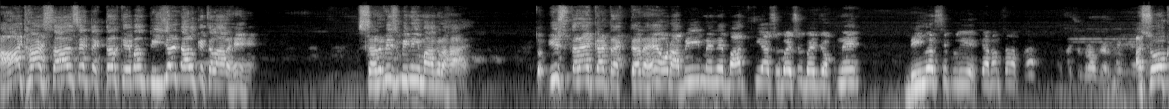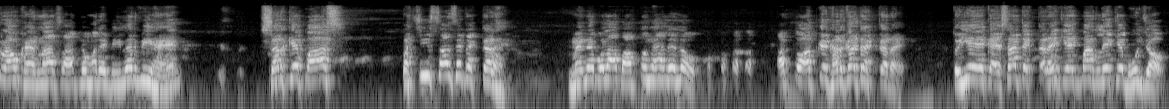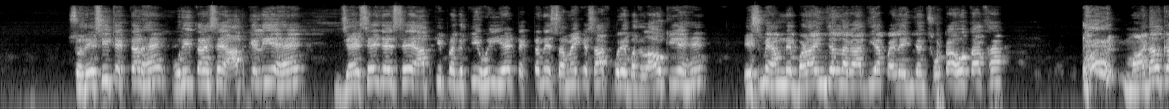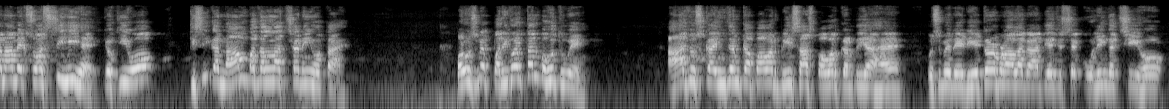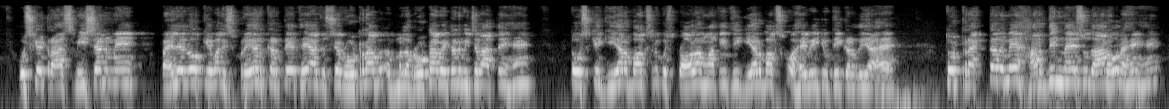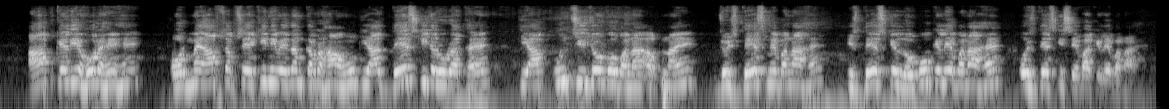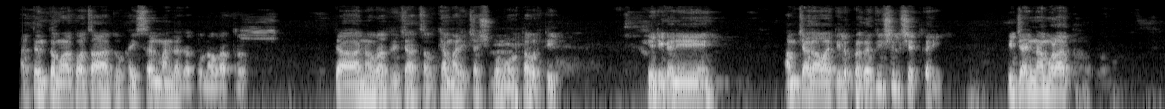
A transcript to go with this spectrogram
आठ आठ साल से ट्रैक्टर केवल डीजल डाल के चला रहे हैं, सर्विस भी नहीं मांग रहा है। तो इस तरह का ट्रैक्टर है और अभी मैंने बात किया सुबह सुबह जो अपने डीलरशिप लिए क्या नाम सर आपका? अशोक राव खैरनार। साहब जो हमारे डीलर भी हैं सर के पास 25 साल से ट्रैक्टर है। मैंने बोला अब आप तो नया ले लो। अब तो आपके घर का ट्रैक्टर है। तो ये एक ऐसा ट्रैक्टर है कि एक बार लेके भूल जाओ। स्वदेशी ट्रैक्टर है पूरी तरह से आपके लिए है। जैसे जैसे आपकी प्रगति हुई है, ट्रैक्टर ने समय के साथ पूरे बदलाव किए हैं। इसमें हमने बड़ा इंजन लगा दिया। पहले इंजन छोटा होता था। मॉडल का नाम 180 ही है, क्योंकि वो किसी का नाम बदलना अच्छा नहीं होता है। और उसमें परिवर्तन बहुत हुए हैं। आज उसका इंजन का पावर 20 हार्स पावर कर दिया है। उसमें रेडिएटर बड़ा लगा दिया, जिससे कूलिंग अच्छी हो। उसके ट्रांसमिशन में पहले लोग केवल स्प्रेयर करते थे, आज उससे रोटरा मतलब रोटावेटर भी चलाते हैं तो उसके गियर बॉक्स में कुछ प्रॉब्लम आती थी, गियर बॉक्स को हैवी ड्यूटी कर दिया है। तो ट्रैक्टर में हर दिन नए सुधार हो रहे हैं, आपके लिए हो रहे हैं, और मैं आप सबसे एक ही निवेदन कर रहा हूँ कि आज देश की ज़रूरत है कि आप उन चीज़ों को बना, अपनाएँ जो इस देश में बना है, इस देश के लोगों के लिए बना है, और इस देश की सेवा के लिए बना है। अत्यंत महत्त्वाचा जो काही सण मानला जातो नवरात्र त्या नवरात्रीच्या चौथ्या माळेच्या शुभ मुहूर्तावरती या ठिकाणी आमच्या गावातील प्रगतिशील शेतकरी की ज्यांना मुळात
